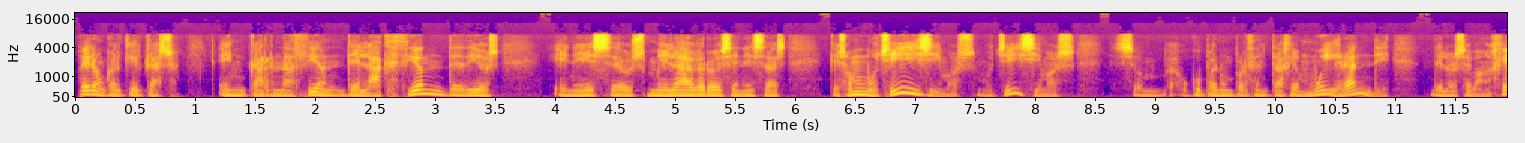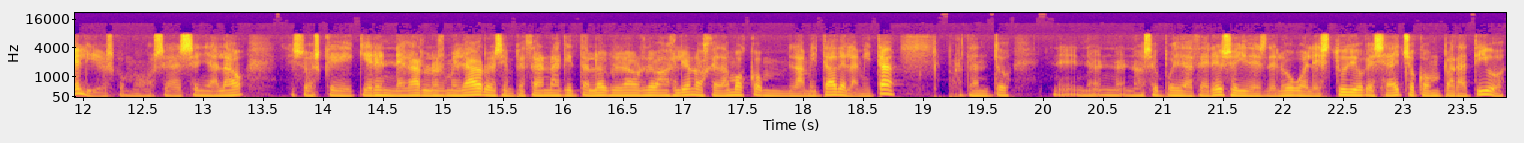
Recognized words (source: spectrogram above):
Pero en cualquier caso, encarnación de la acción de Dios en esos milagros, en esas que son muchísimos, muchísimos, son, ocupan un porcentaje muy grande de los evangelios, como se ha señalado, esos que quieren negar los milagros y empezaron a quitar los milagros del evangelio, nos quedamos con la mitad de la mitad. Por tanto, eh, no, no se puede hacer eso y desde luego el estudio que se ha hecho comparativo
